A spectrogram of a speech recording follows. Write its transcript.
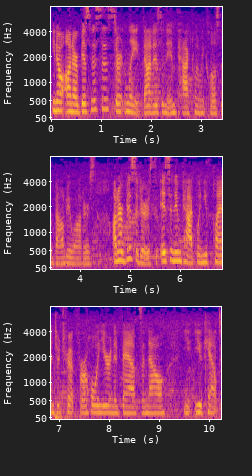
you know, on our businesses, certainly that is an impact when we close the boundary waters. On our visitors, it's an impact when you've planned your trip for a whole year in advance and now you, you can't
